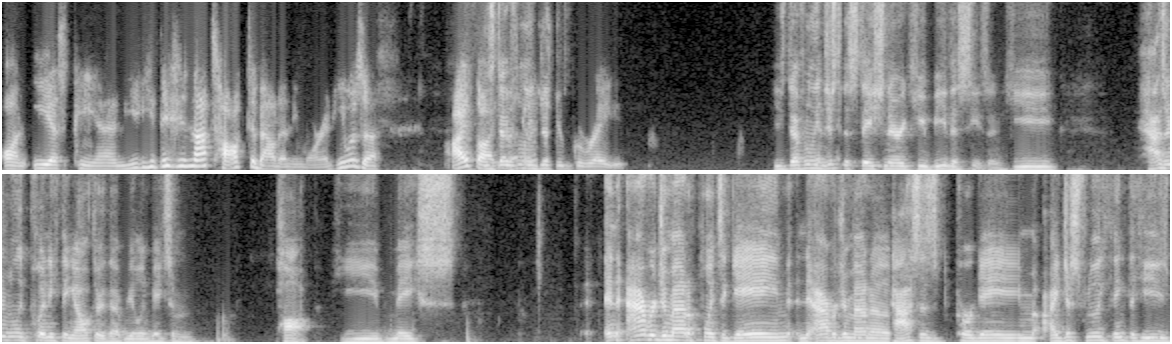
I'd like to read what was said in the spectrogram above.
on ESPN. He, he, he's not talked about anymore. And he was a, I thought he's he definitely just do great. He's definitely and, just a stationary QB this season. He hasn't really put anything out there that really makes him pop. He makes an average amount of points a game, an average amount of passes per game. I just really think that he's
